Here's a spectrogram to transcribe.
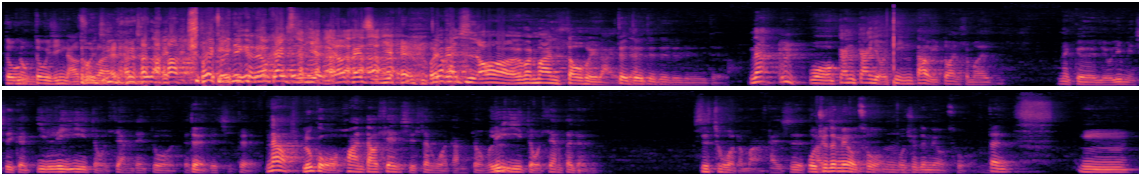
都都已经拿出来了，拿出来，所以你可能要开始演，你要开始演，我要开始哦，慢慢收回来。对对。对对对对对对。那 我刚刚有听到一段什么，那个刘立敏是一个一利益走向在做这件事情。对，那如果我换到现实生活当中，利益走向的人是错的吗？还是我觉得没有错，嗯我觉得没有错。但，嗯，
